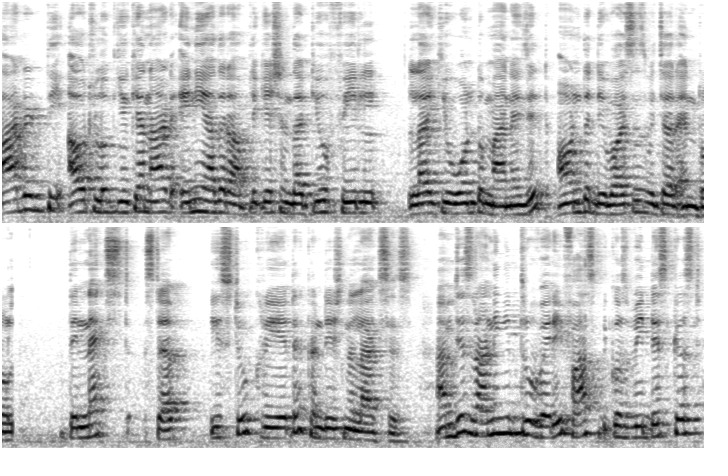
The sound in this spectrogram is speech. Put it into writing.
added the Outlook you can add any other application that you feel like you want to manage it on the devices which are enrolled. The next step is to create a conditional access I'm just running it through very fast because we discussed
